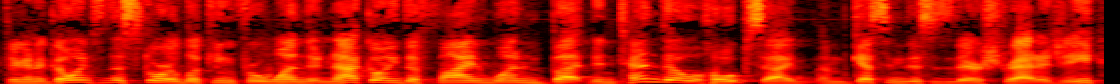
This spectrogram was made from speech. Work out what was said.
They're going to go into the store looking for one. They're not going to find one, but Nintendo hopes, I, am guessing this is their strategy,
